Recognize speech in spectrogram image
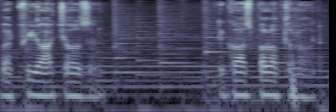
but few are chosen. The Gospel of the Lord.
